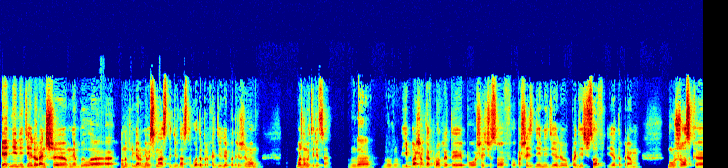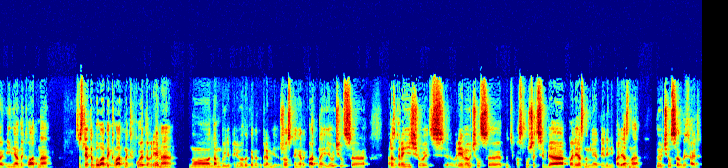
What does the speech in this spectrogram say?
5 дней в неделю. Раньше у меня было, ну, например, у меня 18-19 года проходили под режимом... Можно материться? Да, нужно. Ебашим как проклятые по 6 часов, по 6 дней в неделю, по 10 часов, и это прям, ну, жестко и неадекватно. В смысле, это было адекватно какое-то время, но mm-hmm. там были периоды, когда это прям жестко неадекватно, и я учился разграничивать время, учился, ну, типа, слушать себя, полезно мне это или не полезно, ну, и учился отдыхать.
